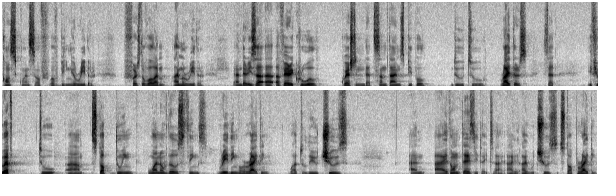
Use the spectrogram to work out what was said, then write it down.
consequence of, of being a reader. First of all, I'm, I'm a reader. And there is a, a, a very cruel question that sometimes people do to writers, is that if you have to um, stop doing one of those things, reading or writing, what do you choose? And I don't hesitate. I, I, I would choose stop writing.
